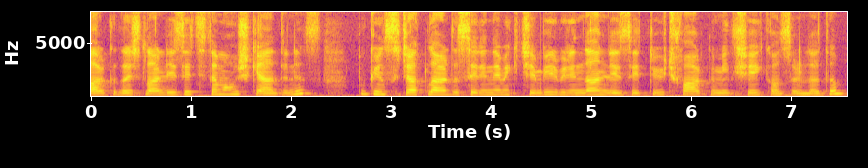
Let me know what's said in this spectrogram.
arkadaşlar, lezzet sisteme hoş geldiniz. Bugün sıcaklarda serinlemek için birbirinden lezzetli 3 farklı milkshake hazırladım.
